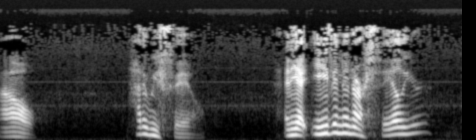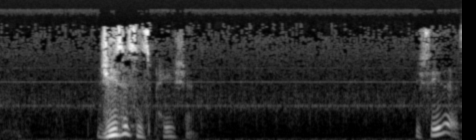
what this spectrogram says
How? How do we fail? And yet, even in our failure, Jesus is patient. You see this?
